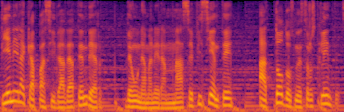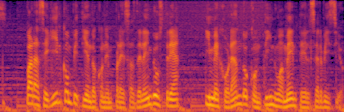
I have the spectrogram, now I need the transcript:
tiene la capacidad de atender de una manera más eficiente a todos nuestros clientes, para seguir compitiendo con empresas de la industria y mejorando continuamente el servicio.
